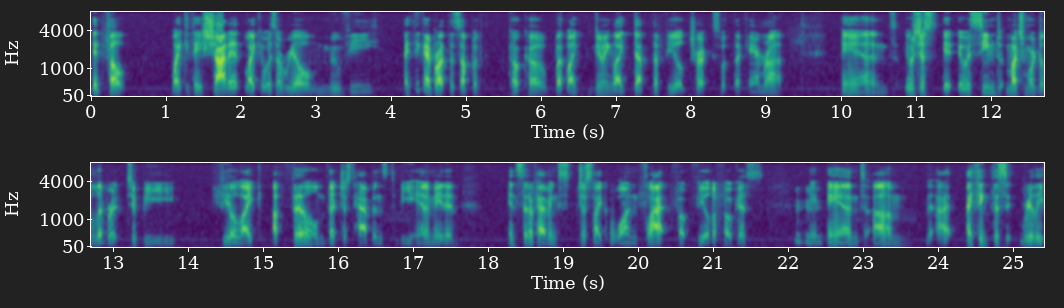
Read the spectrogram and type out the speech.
It felt like they shot it like it was a real movie. I think I brought this up with Coco, but like doing like depth of field tricks with the camera, and it was just it, it was seemed much more deliberate to be feel like a film that just happens to be animated instead of having just like one flat fo- field of focus Mhm. and um, I, I think this really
